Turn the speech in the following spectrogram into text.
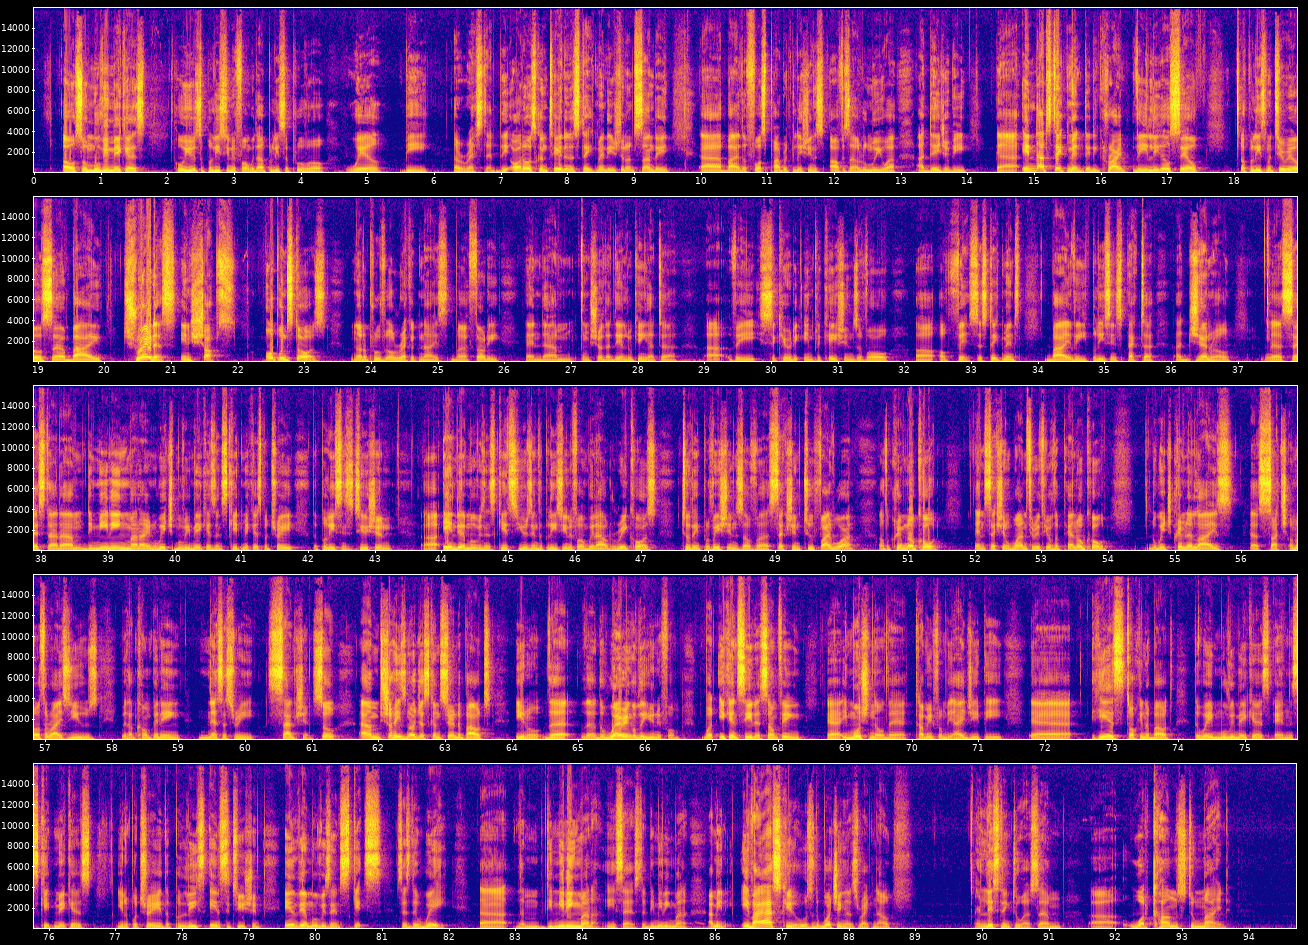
Also, movie makers who use a police uniform without police approval will be arrested. The order was contained in a statement issued on Sunday uh, by the Force Public Relations Officer Olumuyiwa Adejobi. Uh, in that statement, they decried the illegal sale of police materials uh, by traders in shops, open stores, not approved or recognized by authority. And um, I'm sure that they're looking at uh, uh, the security implications of all uh, of this. A statement by the police inspector uh, general uh, says that um, demeaning manner in which movie makers and skit makers portray the police institution uh, in their movies and skits using the police uniform without recourse to the provisions of uh, Section 251 of the Criminal Code and Section 133 of the Penal Code, which criminalize uh, such unauthorized use with accompanying necessary sanctions. So I'm sure he's not just concerned about you know the the, the wearing of the uniform, but you can see there's something uh, emotional there coming from the IGP. Uh, he is talking about the way movie makers and skit makers, you know, portray the police institution in their movies and skits. Says the way, uh, the demeaning manner. He says the demeaning manner. I mean, if I ask you, who's watching us right now and listening to us, um, uh, what comes to mind?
